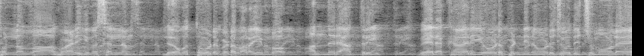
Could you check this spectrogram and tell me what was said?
സൊല്ലാഹു അലൈഹി വസല്ലം. ലോകത്തോട് വിട പറയുമ്പോ അന്ന് രാത്രി വേലക്കാരിയോട് പെണ്ണിനോട് ചോദിച്ചു മോളെ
